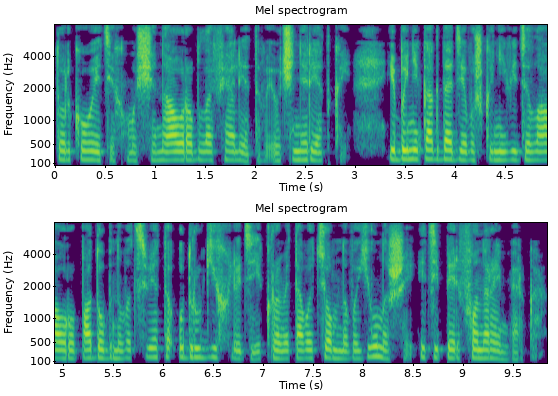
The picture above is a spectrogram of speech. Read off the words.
Только у этих мужчин аура была фиолетовой, очень редкой, ибо никогда девушка не видела ауру подобного цвета у других людей, кроме того темного юноши и теперь фон Ремберга.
